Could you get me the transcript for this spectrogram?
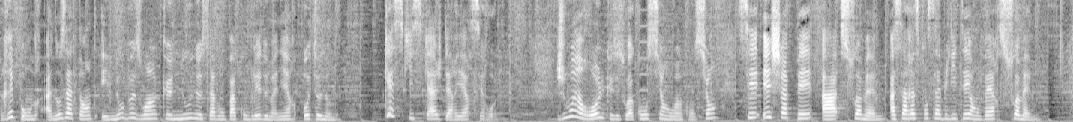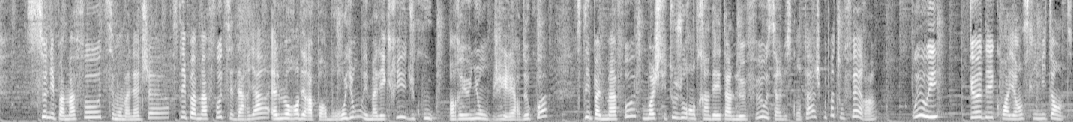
Répondre à nos attentes et nos besoins que nous ne savons pas combler de manière autonome. Qu'est-ce qui se cache derrière ces rôles? Jouer un rôle, que ce soit conscient ou inconscient, c'est échapper à soi-même, à sa responsabilité envers soi-même. Ce n'est pas ma faute, c'est mon manager. Ce n'est pas ma faute, c'est Daria. Elle me rend des rapports brouillons et mal écrits. Du coup, en réunion, j'ai l'air de quoi? Ce n'est pas de ma faute, moi je suis toujours en train d'éteindre le feu au service comptable, je peux pas tout faire. Hein. Oui, oui, que des croyances limitantes.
